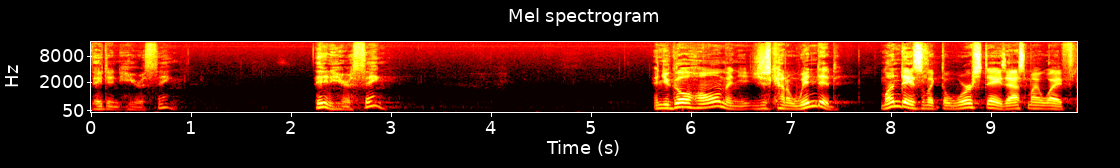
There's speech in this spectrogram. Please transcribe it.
they didn't hear a thing. They didn't hear a thing. And you go home and you're just kind of winded. Mondays are like the worst days. Ask my wife.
